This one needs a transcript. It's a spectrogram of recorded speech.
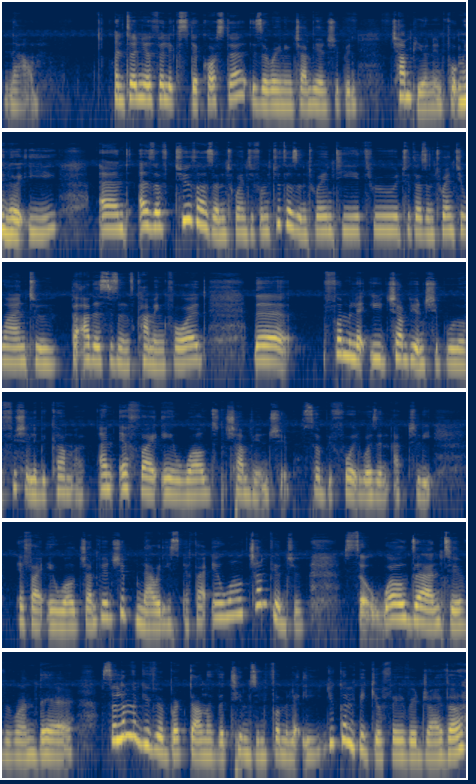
now. Antonio Felix da Costa is a reigning championship in champion in Formula E, and as of 2020, from 2020 through 2021 to the other seasons coming forward, the Formula E Championship will officially become an FIA World Championship. So before it wasn't actually FIA World Championship. Now it is FIA World Championship. So well done to everyone there. So let me give you a breakdown of the teams in Formula E. You can pick your favorite driver.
